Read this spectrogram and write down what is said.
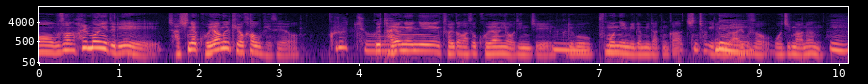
어, 우선 할머니들이 자신의 고향을 기억하고 계세요. 그렇죠. 그 당연히 저희가 가서 고향이 어딘지 음. 그리고 부모님 이름이라든가 친척 이름을 네. 알고서 오지만은 예.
